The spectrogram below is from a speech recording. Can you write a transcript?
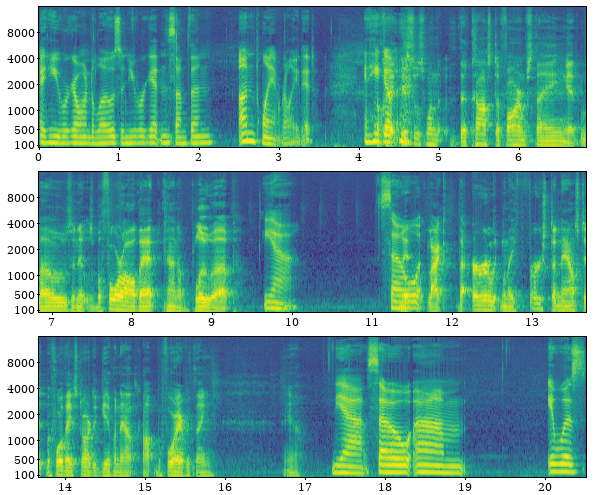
and you were going to Lowe's and you were getting something unplant related. And he Okay, go this was when the Costa Farms thing at Lowe's, and it was before all that kind of blew up. Yeah. So it- like the early when they first announced it, before they started giving out, uh, before everything. Yeah, yeah, so um it was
